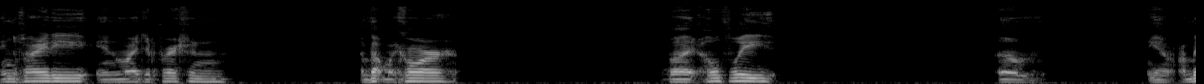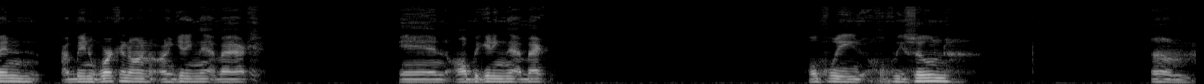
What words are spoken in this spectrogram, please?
anxiety and my depression about my car. But hopefully um yeah i've been i've been working on on getting that back and I'll be getting that back hopefully hopefully soon. Um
